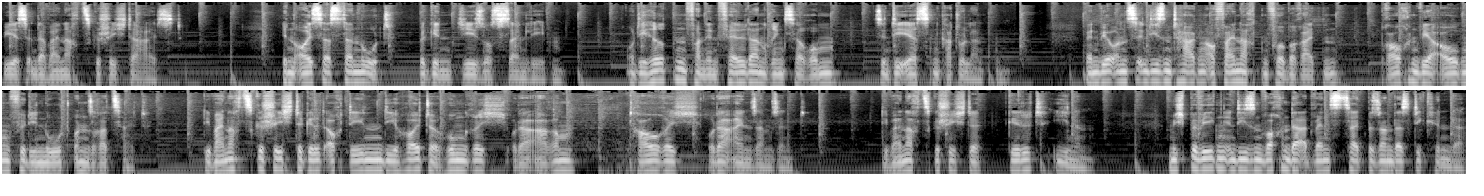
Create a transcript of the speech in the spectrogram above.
wie es in der Weihnachtsgeschichte heißt. In äußerster Not beginnt Jesus sein Leben und die Hirten von den Feldern ringsherum sind die ersten Gratulanten. Wenn wir uns in diesen Tagen auf Weihnachten vorbereiten, brauchen wir Augen für die Not unserer Zeit. Die Weihnachtsgeschichte gilt auch denen, die heute hungrig oder arm, traurig oder einsam sind. Die Weihnachtsgeschichte gilt ihnen. Mich bewegen in diesen Wochen der Adventszeit besonders die Kinder.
